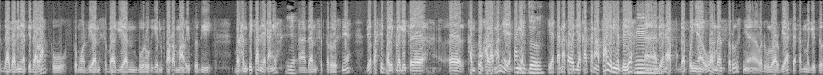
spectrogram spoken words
dagangnya tidak laku, kemudian sebagian buruh informal itu diberhentikan ya Kang ya. Iya. Nah, dan seterusnya, dia pasti balik lagi ke eh, kampung halamannya ya Kang ya. Betul. Ya karena kalau Jakarta ngapain gitu ya, Hmm. Nah, dia nggak punya uang dan seterusnya, waduh luar biasa kan begitu.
